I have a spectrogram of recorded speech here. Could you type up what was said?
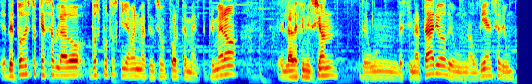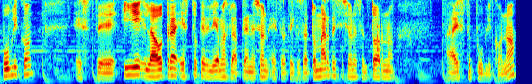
eh, de todo esto que has hablado, dos puntos que llaman mi atención fuertemente. Primero, la definición de un destinatario, de una audiencia, de un público. Este, y la otra, esto que le llamamos la planeación estratégica, o sea, tomar decisiones en torno a este público, ¿no?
